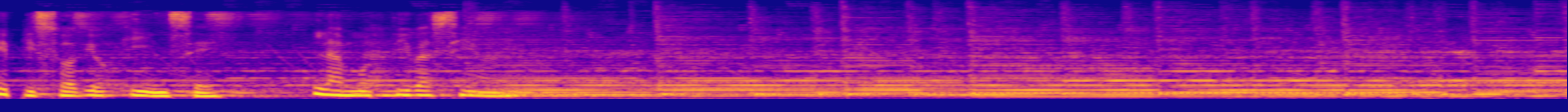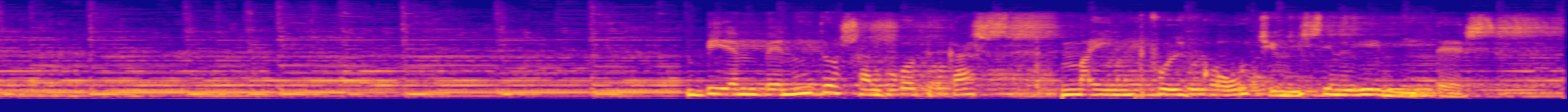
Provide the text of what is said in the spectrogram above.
Episodio 15. La motivación. Bienvenidos al podcast Mindful Coaching sin Límites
